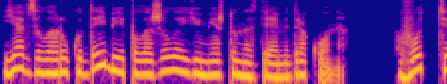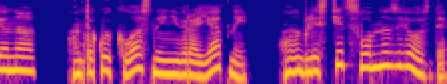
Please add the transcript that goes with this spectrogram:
Я взяла руку Дебби и положила ее между ноздрями дракона. «Вот она! Он такой классный и невероятный. Он блестит, словно звезды.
